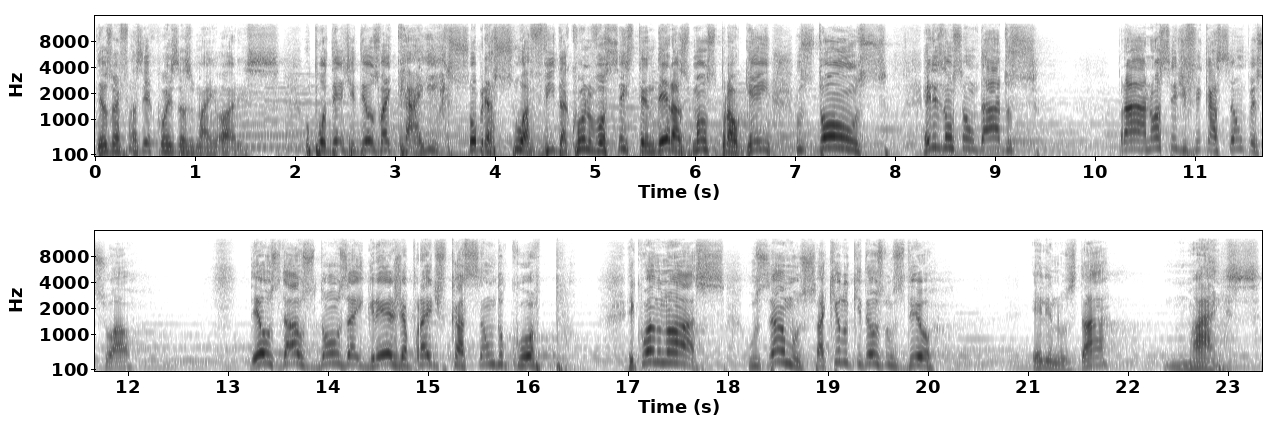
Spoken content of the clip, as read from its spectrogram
Deus vai fazer coisas maiores. O poder de Deus vai cair sobre a sua vida quando você estender as mãos para alguém. Os dons, eles não são dados para a nossa edificação pessoal. Deus dá os dons à igreja para a edificação do corpo. E quando nós usamos aquilo que Deus nos deu, Ele nos dá mais.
